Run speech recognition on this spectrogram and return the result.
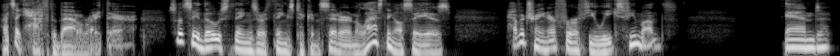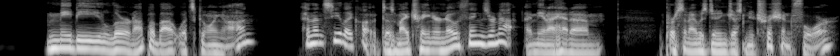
That's like half the battle right there. So let's say those things are things to consider. And the last thing I'll say is have a trainer for a few weeks, few months, and maybe learn up about what's going on and then see like, oh, does my trainer know things or not? I mean, I had a person I was doing just nutrition for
